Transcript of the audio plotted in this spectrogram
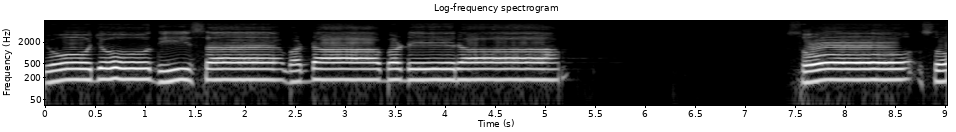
ਜੋ ਜੋ ਦੀਸੈ ਵੱਡਾ ਵਡੇਰਾ ਸੋ ਸੋ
